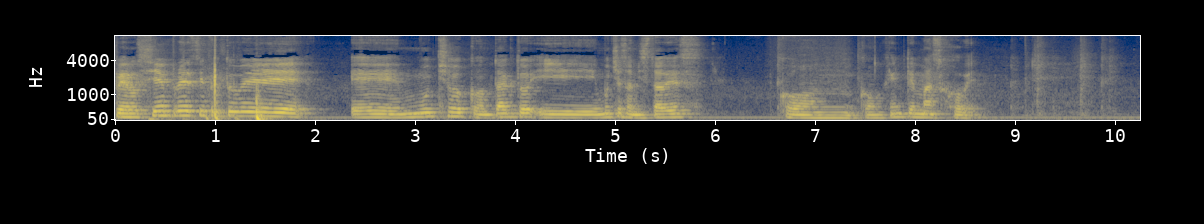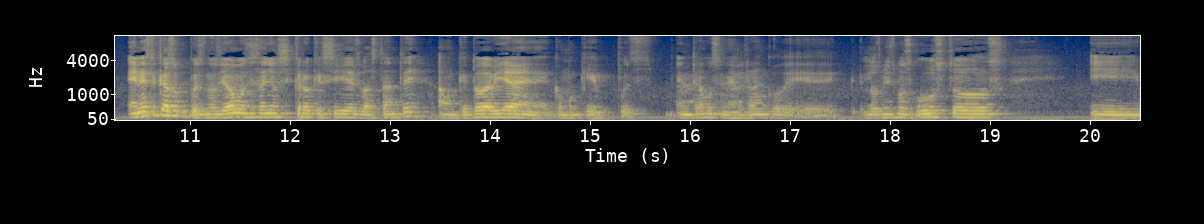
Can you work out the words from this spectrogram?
Pero siempre, siempre tuve eh, mucho contacto y muchas amistades con, con gente más joven. En este caso, pues nos llevamos 10 años, creo que sí es bastante, aunque todavía eh, como que pues entramos en el rango de los mismos gustos y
